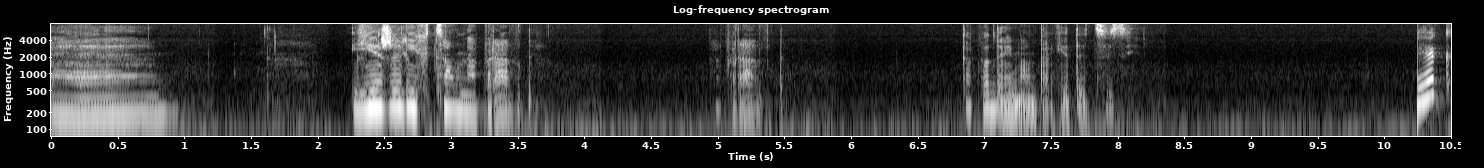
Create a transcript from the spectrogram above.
E, jeżeli chcą naprawdę, naprawdę, to podejmą takie decyzje. Jak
